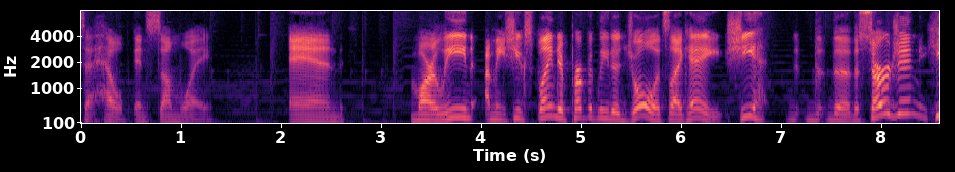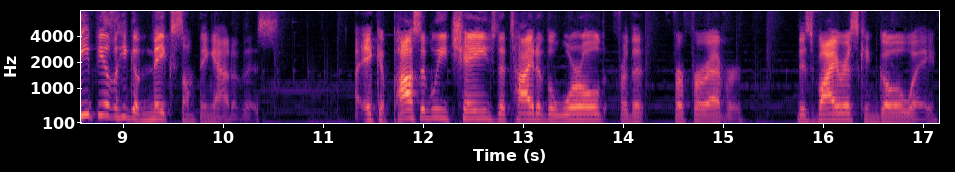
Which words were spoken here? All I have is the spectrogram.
to help in some way. And Marlene, I mean, she explained it perfectly to Joel. It's like, hey, she the the, the surgeon, he feels like he could make something out of this. It could possibly change the tide of the world for the for forever. This virus can go away.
